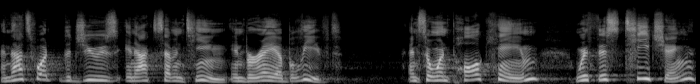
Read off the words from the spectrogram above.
And that's what the Jews in Acts 17 in Berea believed. And so when Paul came with this teaching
